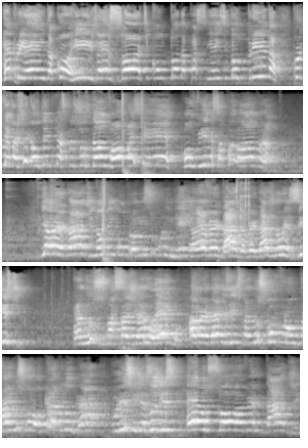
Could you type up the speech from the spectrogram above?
repreenda, corrija, exorte com toda paciência e doutrina, porque vai chegar um tempo que as pessoas não vão mais querer ouvir essa palavra. E a verdade não tem compromisso com ninguém, ela é a verdade, a verdade não existe para nos massagear o ego, a verdade existe para nos confrontar e nos colocar no lugar. Por isso que Jesus diz: Eu sou a verdade.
